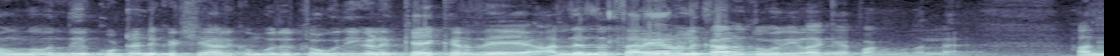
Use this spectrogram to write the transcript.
அவங்க வந்து கூட்டணி கட்சியாக இருக்கும்போது தொகுதிகளை கேட்குறதே அந்தந்த தலைவர்களுக்கான தொகுதிகளாக கேட்பாங்க முதல்ல. அது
